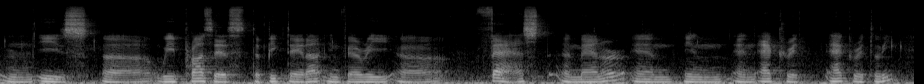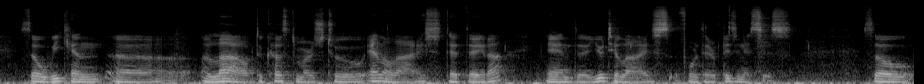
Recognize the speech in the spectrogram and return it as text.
mm, is uh, we process the big data in very uh, fast uh, manner and in and accurate accurately so we can uh, allow the customers to analyze that data and uh, utilize for their businesses. So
